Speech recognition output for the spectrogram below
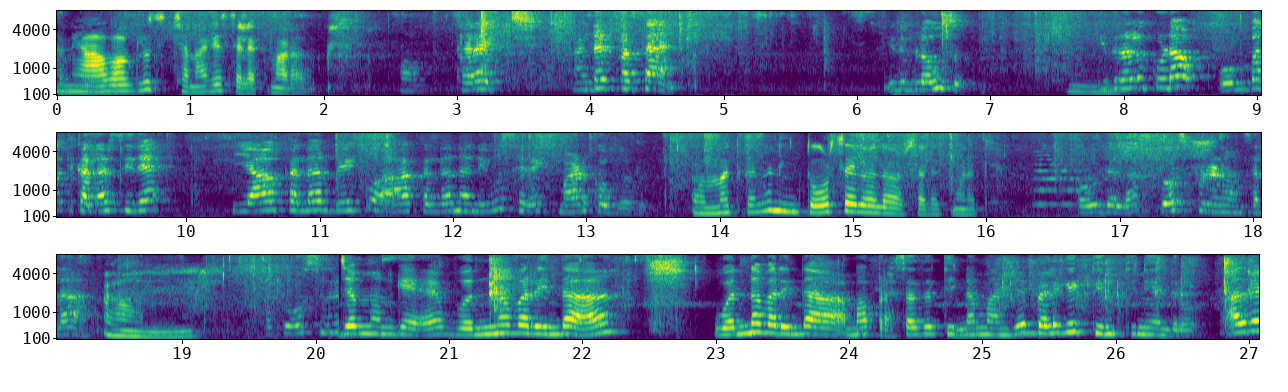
ನಾನು ಯಾವಾಗಲೂ ಚೆನ್ನಾಗೇ ಸೆಲೆಕ್ಟ್ ಮಾಡೋದು. ಕರೆಕ್ಟ್ ಹಂಡ್ರೆಡ್ ಪರ್ಸೆಂಟ್ ಇದು ಬ್ಲೌಸು ಇದರಲ್ಲೂ ಕೂಡ ಒಂಬತ್ತು ಕಲರ್ಸ್ ಇದೆ. ಯಾವ ಕಲರ್ ಬೇಕು ಆ ಕಲರ್ನ ನೀವು ಸೆಲೆಕ್ಟ್ ಮಾಡ್ಕೋಬೋದು. ಕಲರ್ ನಿಂಗೆ ತೋರಿಸೇ ಇಲ್ಲವಲ್ಲ ಅವ್ರು ಸೆಲೆಕ್ಟ್ ಮಾಡೋಕ್ಕೆ? ಹೌದಲ್ಲ ತೋರಿಸ್ಬಿಡೋಣ ಒಂದ್ಸಲ. ತೋರಿಸಿದ್ರೆ ಜಮ್ಮನ್ಗೆ ಒನ್ ಅವರಿಂದ ಒನ್ ಅವರಿಂದ ಅಮ್ಮ ಪ್ರಸಾದ ತಿನ್ನಮ್ಮ ಅಂದರೆ ಬೆಳಗ್ಗೆ ತಿಂತೀನಿ ಅಂದರು. ಆದರೆ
